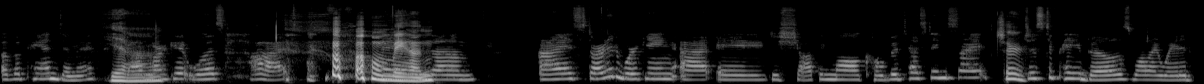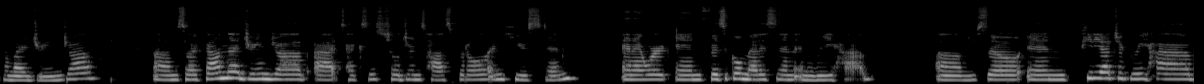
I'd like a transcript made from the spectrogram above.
of a pandemic. Yeah. Job market was hot. oh, and, man. Um, I started working at a just shopping mall COVID testing site. Sure. Just to pay bills while I waited for my dream job. Um, so I found that dream job at Texas Children's Hospital in Houston, and I work in physical medicine and rehab. Um, so in pediatric rehab,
